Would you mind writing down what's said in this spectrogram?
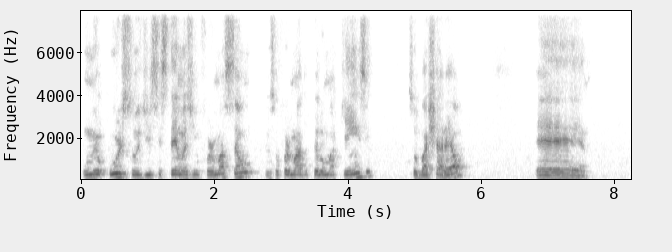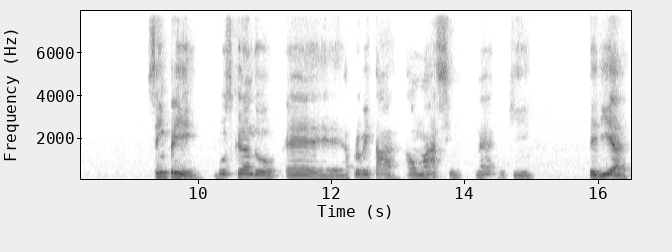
o meu curso de sistemas de informação. Eu sou formado pelo Mackenzie, sou bacharel é, sempre buscando é, aproveitar ao máximo né, o que teria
